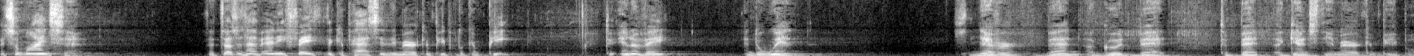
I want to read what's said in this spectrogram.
It's a mindset that doesn't have any faith in the capacity of the American people to compete, to innovate, and to win. It's never been a good bet to bet against the American people.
